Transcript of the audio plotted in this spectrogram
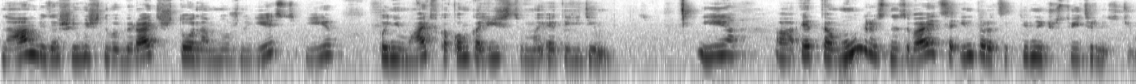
нам безошибочно выбирать, что нам нужно есть и понимать, в каком количестве мы это едим. И а, эта мудрость называется интероцептивной чувствительностью,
